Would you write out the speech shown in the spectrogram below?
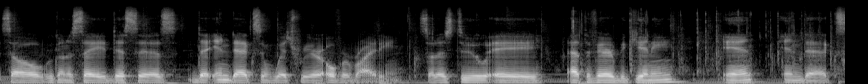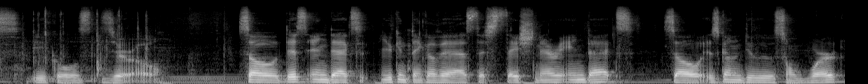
So we're gonna say this is the index in which we are overriding. So let's do a, at the very beginning, int index equals zero. So this index, you can think of it as the stationary index. So it's gonna do some work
